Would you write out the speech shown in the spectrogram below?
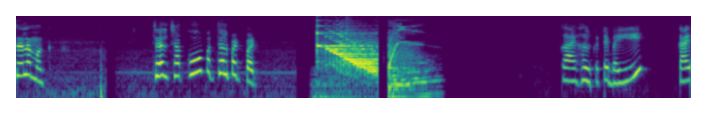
चला मग. चल छक्कू चल पटपट. काय हलकटे बाई? काय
